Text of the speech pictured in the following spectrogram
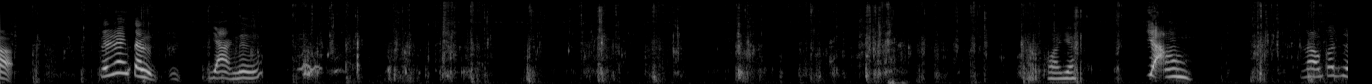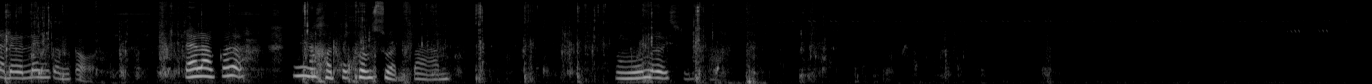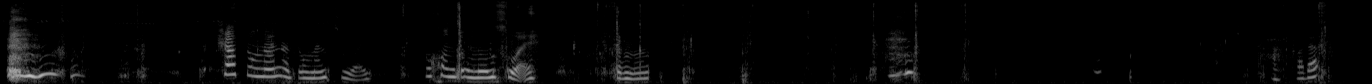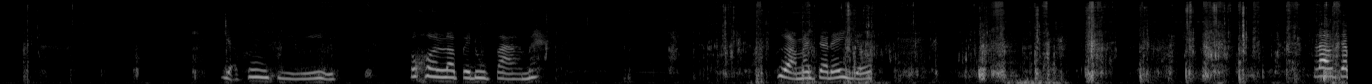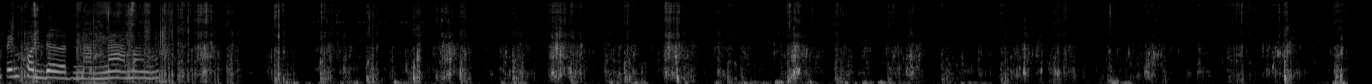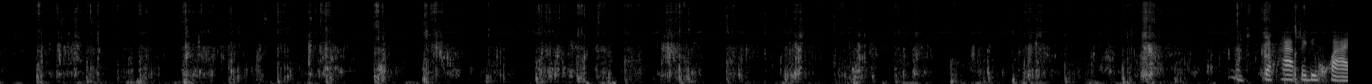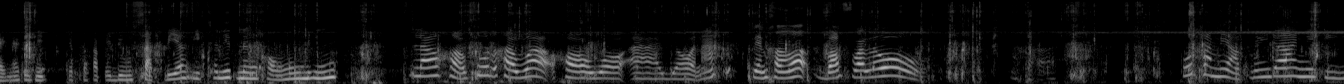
เป็นเรื่องตลกอีกอย่างหนึ่งพอยังยังเราก็จะเดินเล่นกันต่อ แล้วเราก็นี่นะคะทุกคนสวนปาล์มตรงนู้นเลยสวนปาล์ม ชอบตรงนั้นอะ ตรงนั้น สวย ทุกคนตรงนู้นสวย ตรงนู้นอะก็ได้อย่าพึ่งทีทุกคนเราไปดูปลาไหมเผื่อมันจะได้เยอะ เราจะเป็นคนเดินนำหน้ามั่งนะ ไปดูควายนะทีนี้จะพาไปดูสัตว์เลี้ยงอีกชนิดหนึ่งของมุ้งมิ้งเราขอพูดคำว่าคอวอายอนะเป็นคำว่า buffalo นะคะพูดคำหยาบไม่ได้ไม่ดี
